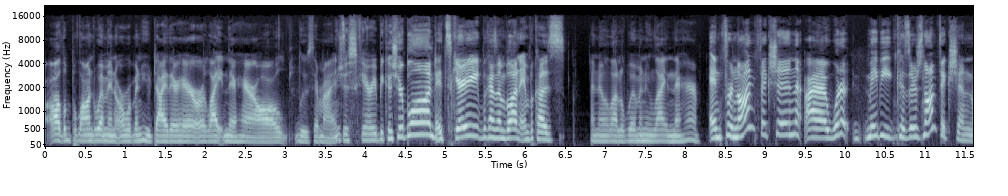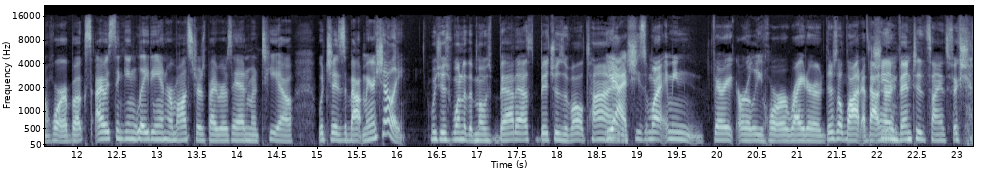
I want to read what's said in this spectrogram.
all the blonde women or women who dye their hair or lighten their hair all lose their minds. Which is scary because you're blonde. It's scary because I'm blonde and because I know a lot of women who lighten their hair. And for nonfiction, uh, what maybe because there's nonfiction horror books. I was thinking Lady and Her Monsters by Roseanne Montillo, which is about Mary Shelley. Which is one of the most badass bitches of all time. Yeah, she's one. I mean, very early horror writer. There's a lot about she her. invented science fiction.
